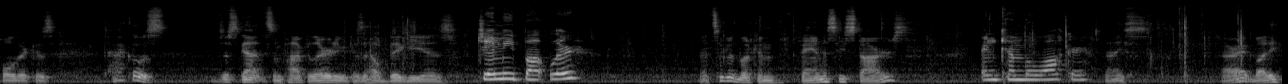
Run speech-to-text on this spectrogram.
holder because Taco's just got some popularity because of how big he is. Jimmy Butler That's a good looking fantasy stars. and Kemba Walker. Nice. All right, buddy.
